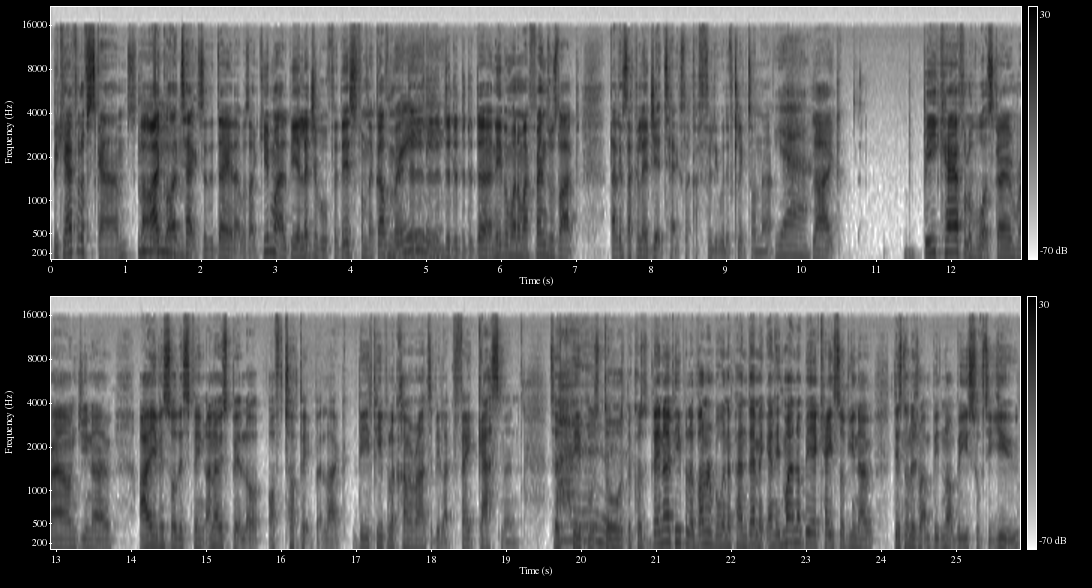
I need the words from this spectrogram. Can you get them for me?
be careful of scams. Like I Mm. got a text of the day that was like, "You might be eligible for this from the government." Really? da, da, da, da, da. And even one of my friends was like, "That looks like a legit text. Like I fully would have clicked on that." yeah Like, be careful of what's going around. You know, I even saw this thing. I know it's a bit off topic, but like these people are coming around to be like fake gasmen to people's Oh. doors because they know people are vulnerable in a pandemic, and it might not be a case of you know this knowledge might be, not be useful to you,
